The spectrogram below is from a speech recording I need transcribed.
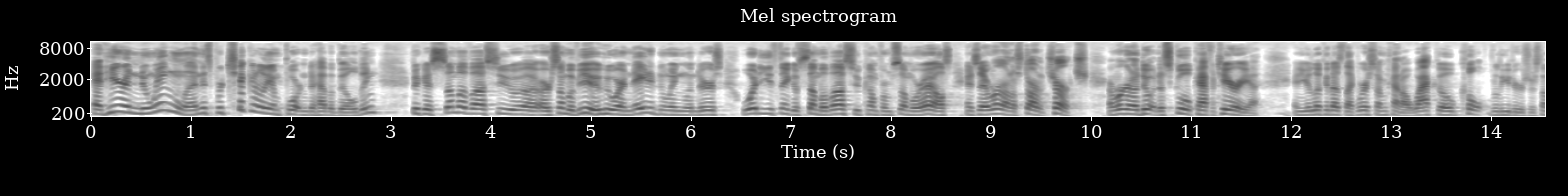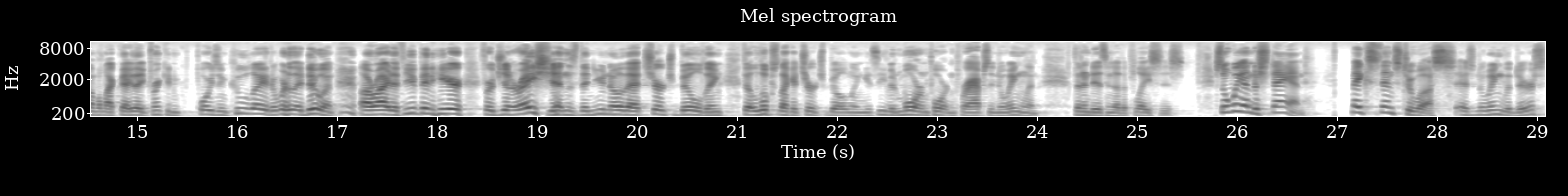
And here in New England, it's particularly important to have a building because some of us who, uh, or some of you who are native New Englanders, what do you think of some of us who come from somewhere else and say, we're going to start a church and we're going to do it in a school cafeteria? And you look at us like we're some kind of wacko cult leaders or something like that. Are they drinking poison Kool Aid or what are they doing? All right, if you've been here for generations, then you know that church building that looks like a church building is even more important perhaps in New England than it is in other places. So we understand makes sense to us as New Englanders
